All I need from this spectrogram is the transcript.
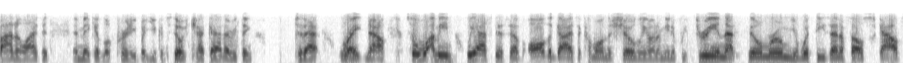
finalize it and make it look pretty. But you can still check out everything to that right now. So, I mean, we ask this of all the guys that come on the show, Leon. I mean, if we threw you in that film room, you're with these NFL scouts,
